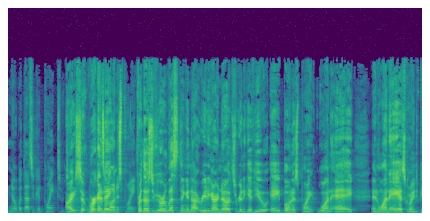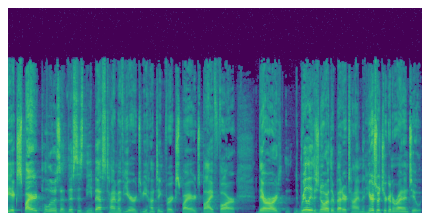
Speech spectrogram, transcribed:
No, but that's a good point. To All right, so we're going to make a bonus point. for those of you who are listening and not reading our notes. We're going to give you a bonus point, one A, and one A is going to be expired palooza. This is the best time of year to be hunting for expireds by far. There are really there's no other better time, and here's what you're going to run into.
